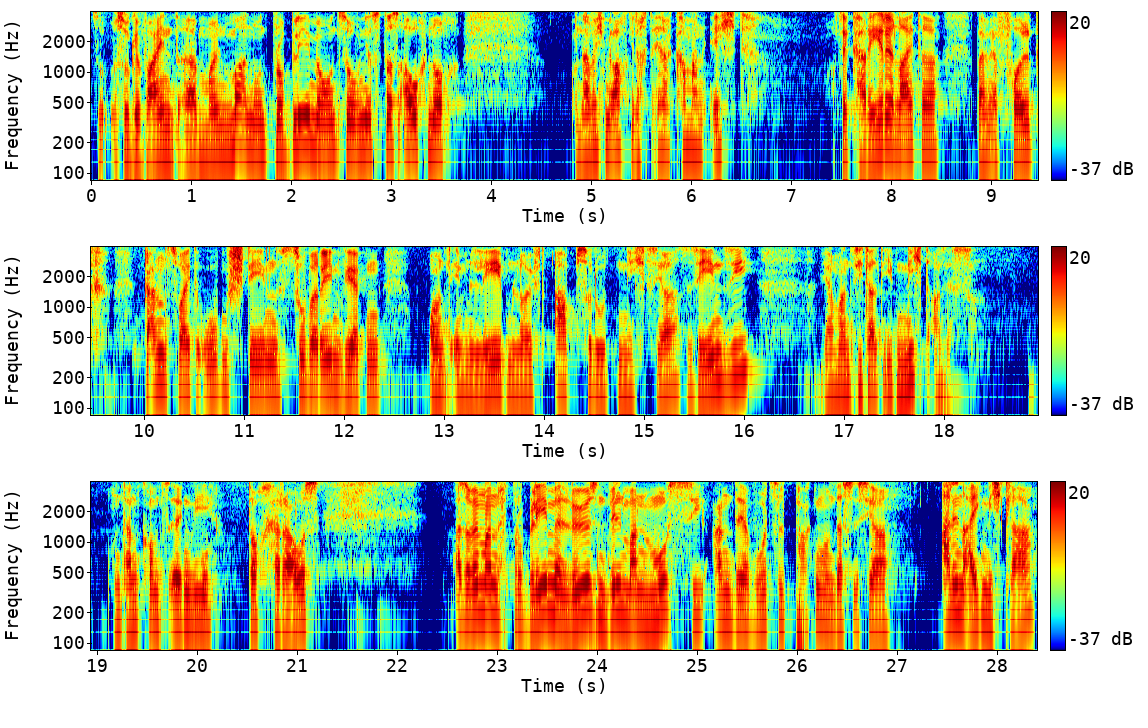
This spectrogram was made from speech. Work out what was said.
so, so geweint, äh, mein Mann und Probleme und so und jetzt das auch noch. Und da habe ich mir auch gedacht, ey, da kann man echt auf der Karriereleiter beim Erfolg ganz weit oben stehen, souverän wirken und im Leben läuft absolut nichts. Ja? Sehen Sie? Ja, man sieht halt eben nicht alles. Und dann kommt es irgendwie doch heraus, also wenn man Probleme lösen will, man muss sie an der Wurzel packen und das ist ja allen eigentlich klar.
